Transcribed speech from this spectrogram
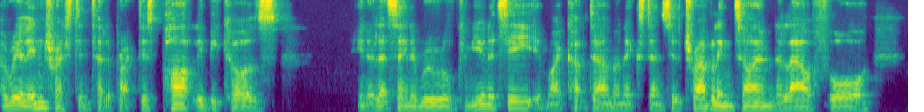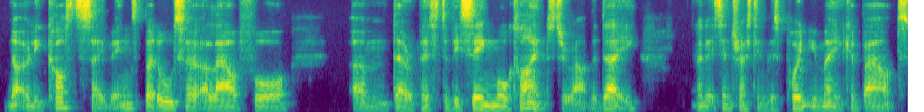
a real interest in telepractice, partly because, you know, let's say in a rural community, it might cut down on extensive traveling time and allow for not only cost savings, but also allow for um, therapists to be seeing more clients throughout the day. And it's interesting this point you make about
